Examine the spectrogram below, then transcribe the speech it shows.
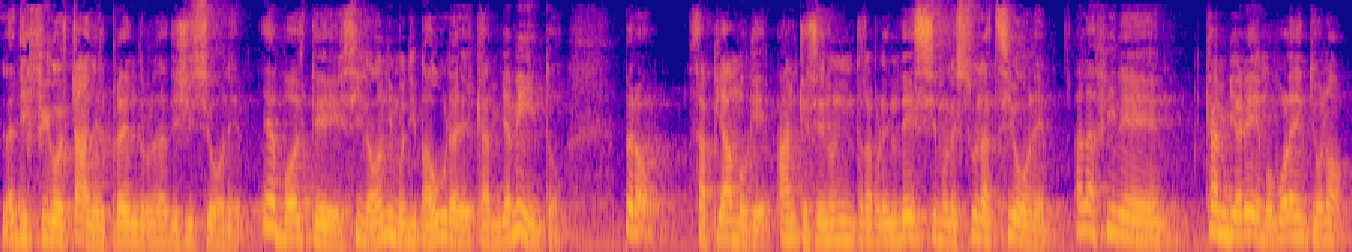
la difficoltà nel prendere una decisione è a volte sinonimo di paura del cambiamento, però sappiamo che anche se non intraprendessimo nessuna azione, alla fine cambieremo, volenti o no.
